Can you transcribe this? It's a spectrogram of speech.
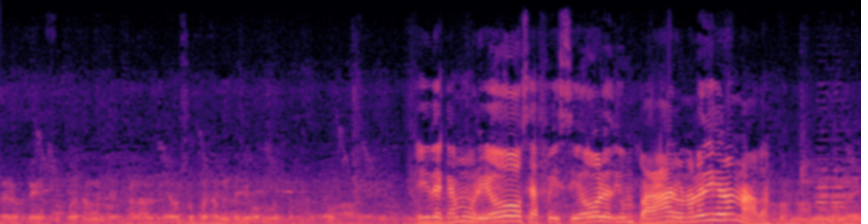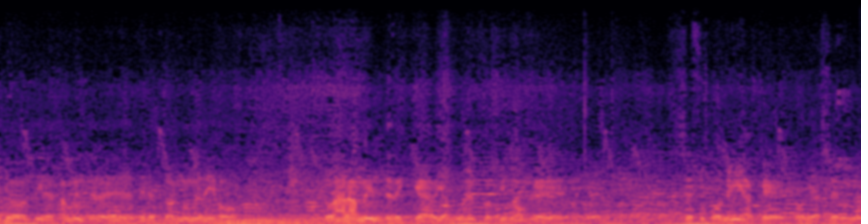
pero que supuestamente, la, supuestamente llegó muerta. ¿Y de qué murió? ¿Se asfixió? ¿Le dio un paro? ¿No le dijeron nada? Bueno, a mí yo directamente, el director no me dijo claramente de qué había muerto, sino que se suponía que podía ser una,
